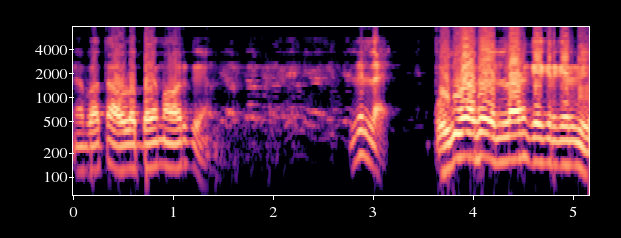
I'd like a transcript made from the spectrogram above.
என்னை பார்த்தா அவ்வளோ பயமாக இருக்கு. இல்லை இல்லை பொதுவாகவே எல்லாரும் கேட்குற கேள்வி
